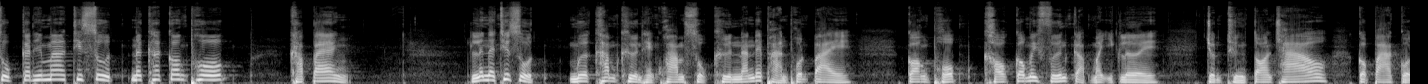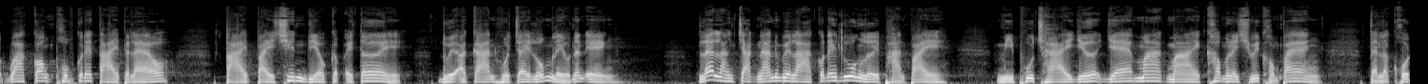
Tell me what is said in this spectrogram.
สุขกันให้มากที่สุดนะคะก้องพบ ครับแป้ง และในที่สุดเมื่อค่ำคืนแห่งความสุขคืนนั้นได้ผ่านพ้นไป กองพบเขาก็ไม่ฟื้นกลับมาอีกเลย จนถึงตอนเช้า ก็ปรากฏว่าก้องพบก็ได้ตายไปแล้ว ตายไปเช่นเดียวกับไอ้เต้ยโดยอาการหัวใจล้มเหลวนั่นเอง และหลังจากนั้นเวลาก็ได้ล่วงเลยผ่านไป มีผู้ชายเยอะแยะมากมายเข้ามาในชีวิตของแป้ง แต่ละคน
